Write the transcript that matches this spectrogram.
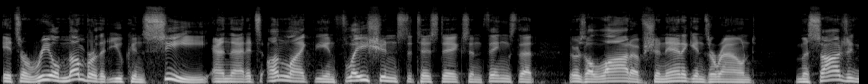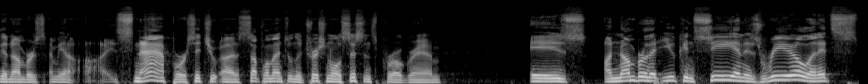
it's a real number that you can see and that it's unlike the inflation statistics and things that there's a lot of shenanigans around massaging the numbers. I mean, uh, SNAP or situ- uh, supplemental nutritional assistance program is a number that you can see and is real and it's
